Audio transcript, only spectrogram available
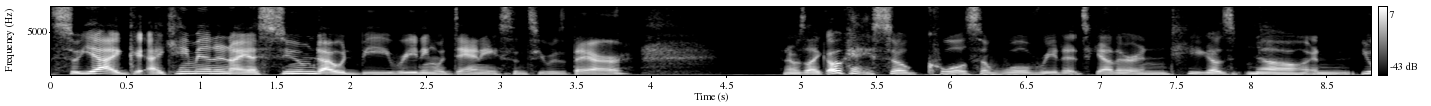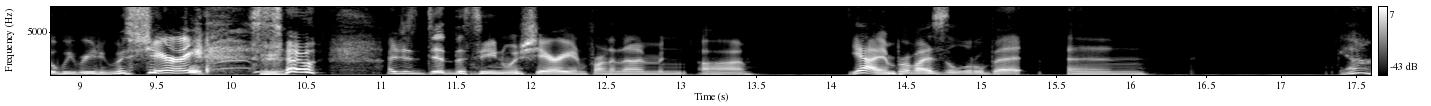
So yeah, I came in and I assumed I would be reading with Danny since he was there, and I was like, okay, so cool. So we'll read it together, and he goes, no, and you'll be reading with Sherry. so I just did the scene with Sherry in front of them, and uh, yeah, I improvised a little bit, and yeah,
